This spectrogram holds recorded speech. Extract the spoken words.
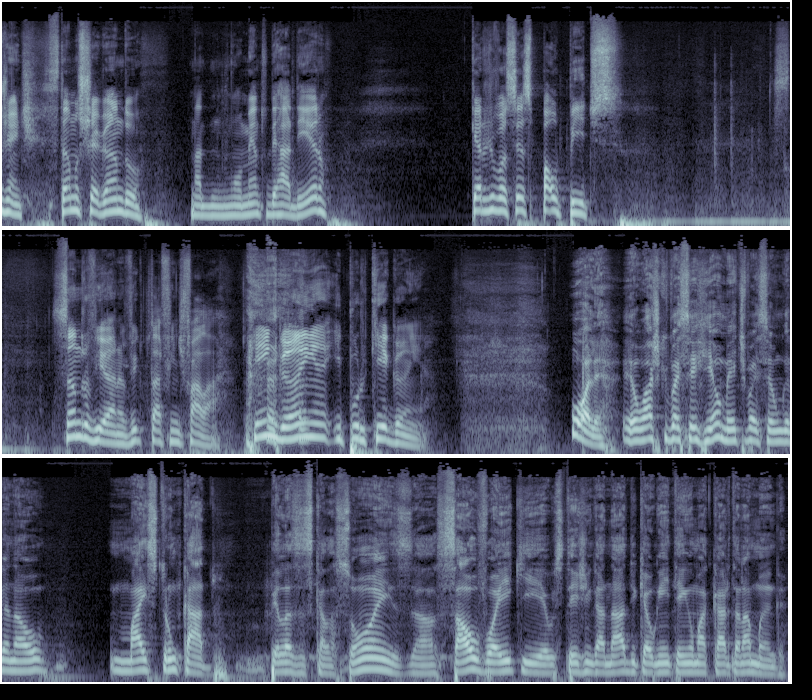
gente, estamos chegando na- no momento derradeiro. Quero de vocês palpites. Sandro Viana, eu vi que tu tá afim de falar. Quem ganha e por que ganha? Olha, eu acho que vai ser realmente vai ser um Grenal mais truncado pelas escalações, ah, salvo aí que eu esteja enganado e que alguém tenha uma carta na manga.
